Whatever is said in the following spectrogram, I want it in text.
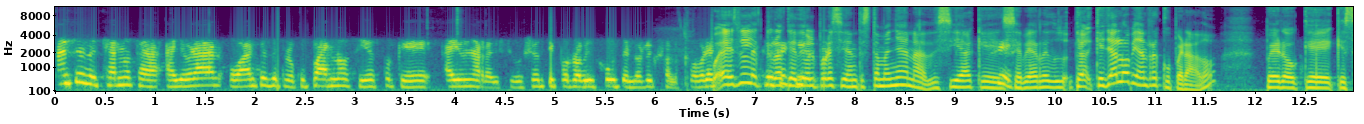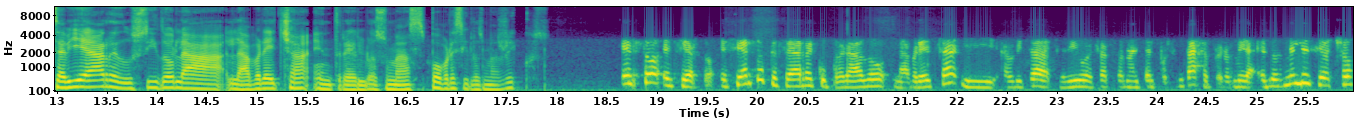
antes de echarnos a, llorar o antes de preocuparnos si es porque hay una redistribución tipo Robin Hood de los ricos a los pobres. Pues, es la lectura que, dio el presidente esta mañana. Decía que se había que, ya lo habían recuperado, pero que, que se había reducido la, la brecha entre los más pobres y los más ricos. Esto es cierto, es cierto que se ha recuperado la brecha y ahorita te digo exactamente el porcentaje, pero mira, en 2018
